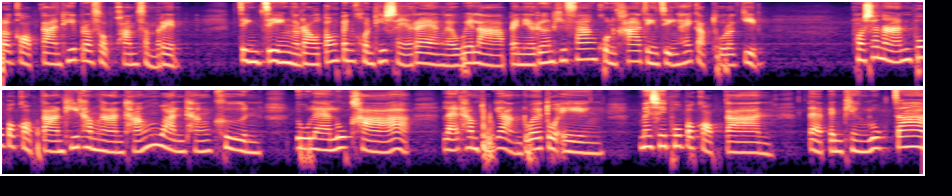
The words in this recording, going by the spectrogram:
ประกอบการที่ประสบความสำเร็จ จริงๆ เราต้องเป็นคนที่ใช้แรงและเวลาไปในเรื่องที่สร้างคุณค่าจริง ๆ ให้กับธุรกิจเพราะฉะนั้นผู้ประกอบการที่ทำงานทั้งวันทั้งคืน ดูแลลูกค้า และทำทุกอย่างด้วยตัวเอง ไม่ใช่ผู้ประกอบการ แต่เป็นเพียงลูกจ้าง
